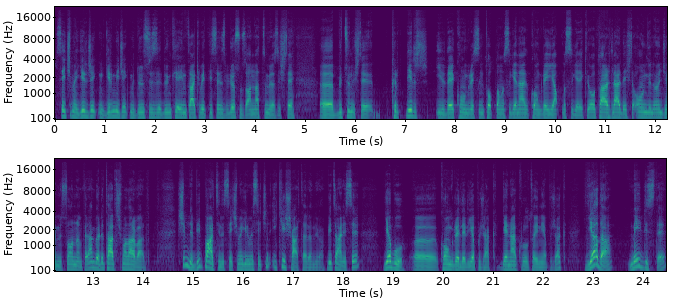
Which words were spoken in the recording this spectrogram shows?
seçime girecek mi, girmeyecek mi? Dün sizi dünkü yayını takip ettiyseniz biliyorsunuz anlattım biraz işte e, bütün işte 41 ilde kongresini toplaması, genel kongreyi yapması gerekiyor. O tarihlerde işte 10 gün önce mi sonra mı falan böyle tartışmalar vardı. Şimdi bir partinin seçime girmesi için iki şart aranıyor. Bir tanesi ya bu e, kongreleri yapacak, genel kurultayını yapacak ya da mecliste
